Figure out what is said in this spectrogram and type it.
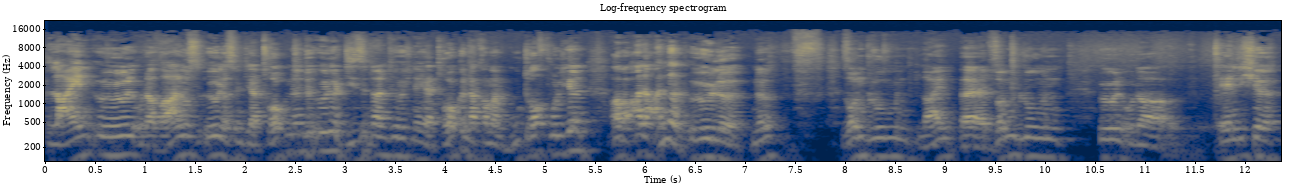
Leinöl oder Walnussöl, das sind ja trocknende Öle, die sind natürlich nachher trocken, da kann man gut drauf polieren. Aber alle anderen Öle, ne, Sonnenblumen, Lein, äh, Sonnenblumenöl oder ähnliche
